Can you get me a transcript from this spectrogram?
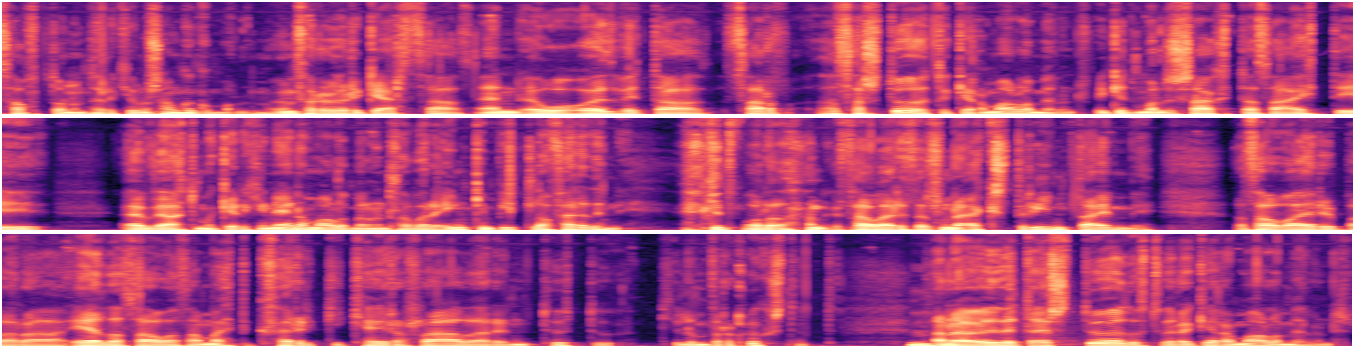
þáttunum þegar kemur samgöngumálum, umfæra öryggi er það en auðvitað þarf, það þarf stöðut að gera málamilun, við getum alveg sagt að það ætti, ef við ættum að gera ekki neina málamilun þá væri engin bíl á ferðinni. Þá væri það svona ekstrím dæmi að þá væri bara, eða þá að það mætti hverki keira hraðar en 20 km klukkstund, mm -hmm. þannig að auðvitað er stöðut verið að gera málamilunir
